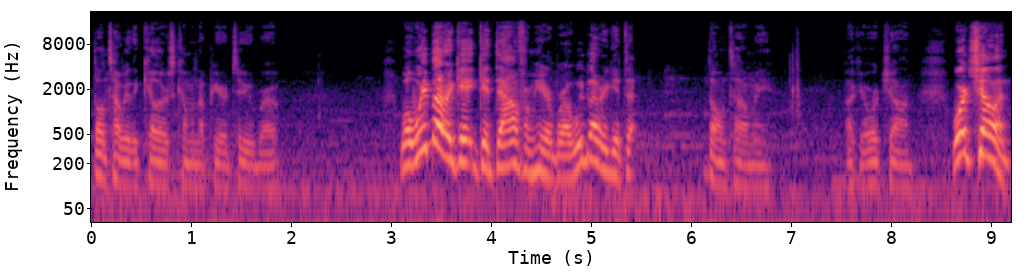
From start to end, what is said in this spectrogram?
Don't tell me the killer's coming up here too, bro. Well, we better get get down from here, bro. We better get to... Don't tell me. Okay, we're chilling. We're chilling.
